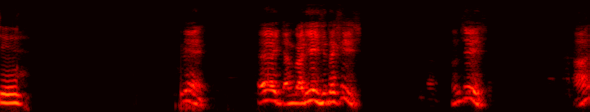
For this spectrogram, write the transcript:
যে দেখছিস শুনছিস? হ্যাঁ?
